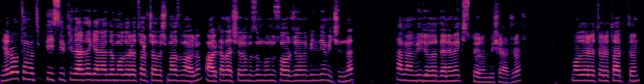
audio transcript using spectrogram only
Yarı otomatik PCP'lerde genelde moderatör çalışmaz malum. Arkadaşlarımızın bunu soracağını bildiğim için de hemen videoda denemek istiyorum bir şarjör. Moderatörü taktım.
